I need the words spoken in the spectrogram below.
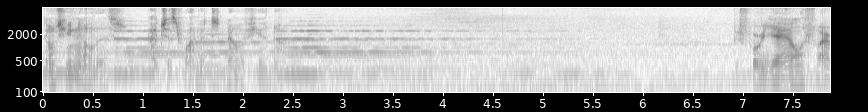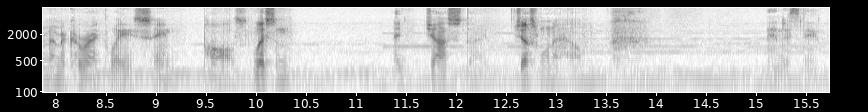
Don't you know this? I just wanted to know if you know. Before Yale, if I remember correctly, St. Paul's. Listen, I just, I just want to help. I understand.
